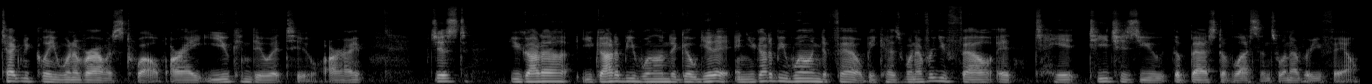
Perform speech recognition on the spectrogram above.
technically whenever I was 12. All right, you can do it too. All right, just you gotta you gotta be willing to go get it, and you gotta be willing to fail because whenever you fail, it teaches you the best of lessons. Whenever you fail.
